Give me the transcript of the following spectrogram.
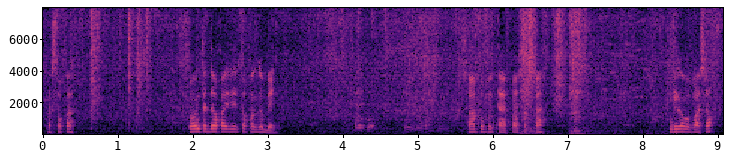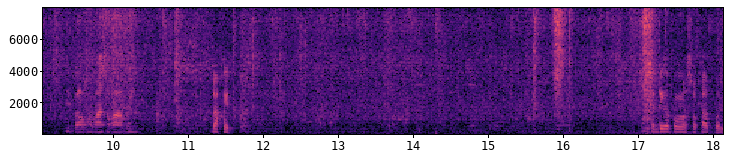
Pasok ka. Pumunta daw kayo dito kagabi. Opo. Saan ka pupunta? Pasok ka? Hindi ka papasok? Di pa ako pumasok eh. Bakit? Ba't di ka pumasok kapon?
